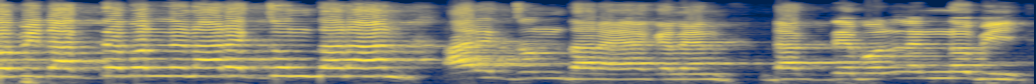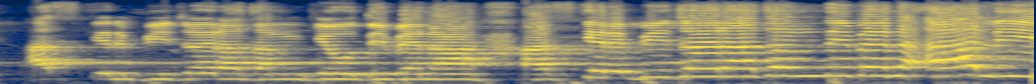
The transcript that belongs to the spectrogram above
নবী ডাকতে বললেন, আরেকজন দাঁড়ান। আরেকজন দাঁড়ায়া গেলেন। ডাক দিয়ে বললেন নবী আজকের বিজয়ের আজান কেউ দিবে না। আজকের বিজয়ের আজান দিবেন আলী।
